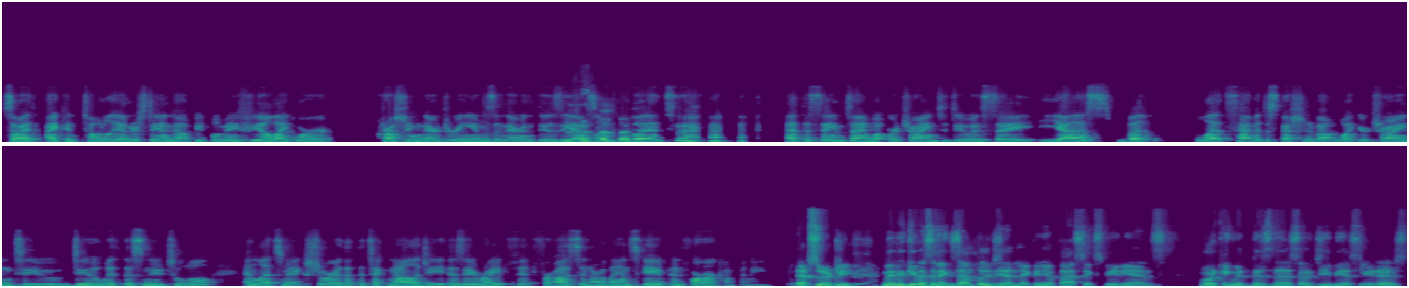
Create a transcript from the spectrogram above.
So I, I can totally understand how people may feel like we're crushing their dreams and their enthusiasm but at the same time what we're trying to do is say yes but let's have a discussion about what you're trying to do with this new tool and let's make sure that the technology is a right fit for us in our landscape and for our company. Absolutely. Maybe give us an example, Jen, like in your past experience working with business or GBS leaders,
